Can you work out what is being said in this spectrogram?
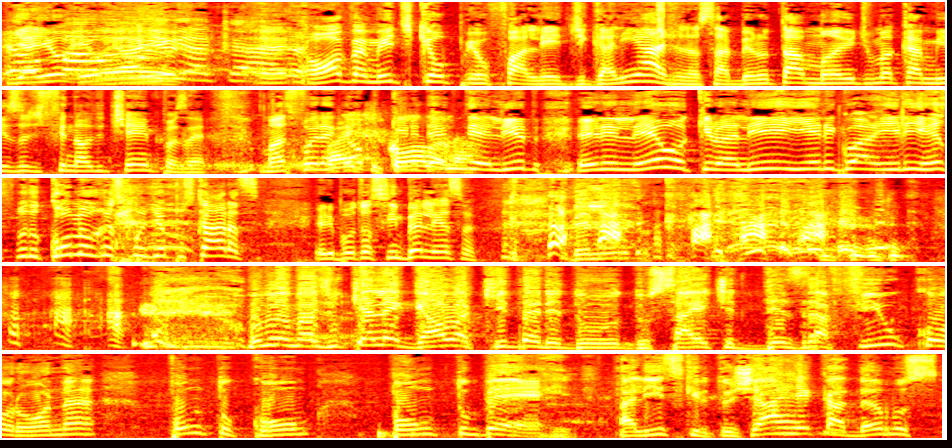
E aí eu, eu- aí eu- é, obviamente que eu, eu falei de galinhagem, né? Sabendo o tamanho de uma camisa de final de Champions, né? Mas foi legal que porque ele cola, deve né? ter lido, ele leu aquilo ali e ele, ele respondeu como eu respondia pros caras. Ele botou assim, beleza. Beleza. Ô, meu, mas o que é legal aqui, Dani, do, do site desafiocorona.com.br. Tá ali escrito, já arrecadamos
